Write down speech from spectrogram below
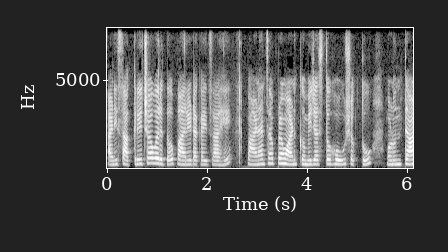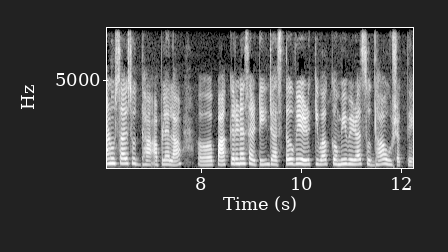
आणि साखरेच्या वरतं पाणी टाकायचं आहे. पाण्याचा प्रमाण कमी जास्त होऊ शकतो. म्हणून त्यानुसारसुद्धा आपल्याला पाक करण्यासाठी जास्त वेळ किंवा कमी वेळातसुद्धा होऊ शकते.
